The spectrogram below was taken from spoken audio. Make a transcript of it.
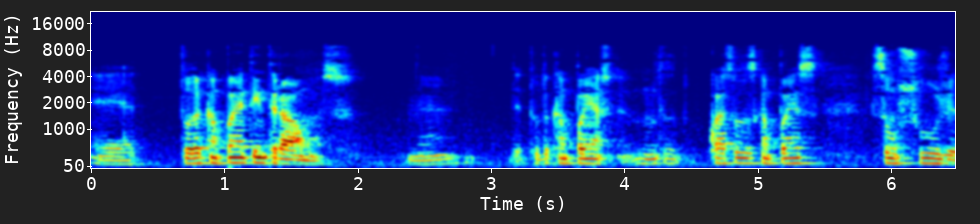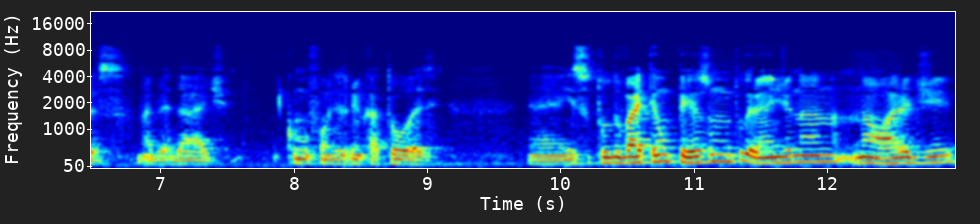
É, toda campanha tem traumas, né? Toda campanha, quase todas as campanhas são sujas, na verdade, como foi em 2014. É, isso tudo vai ter um peso muito grande na, na hora de,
